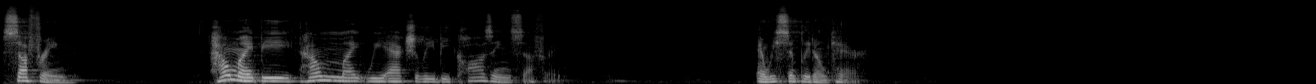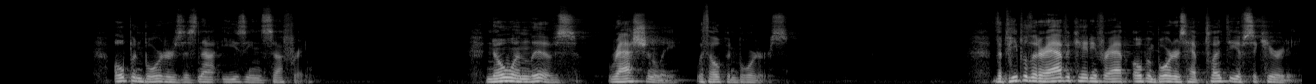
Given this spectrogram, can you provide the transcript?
suffering? How might, be, how might we actually be causing suffering? And we simply don't care. Open borders is not easing suffering. No one lives rationally with open borders. The people that are advocating for open borders have plenty of security.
